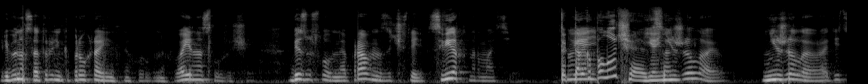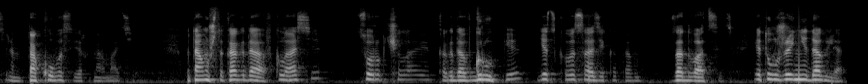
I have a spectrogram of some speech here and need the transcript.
ребенок сотрудника правоохранительных органов, военнослужащий, безусловное право на зачисление сверхнорматива. Так Но так я, и получается. Я не желаю, не желаю родителям такого сверхнорматива. Потому что когда в классе 40 человек, когда в группе детского садика там за 20, это уже не догляд.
